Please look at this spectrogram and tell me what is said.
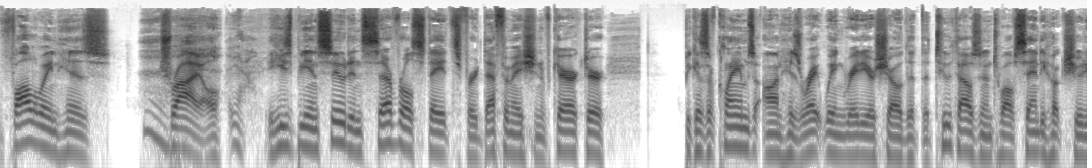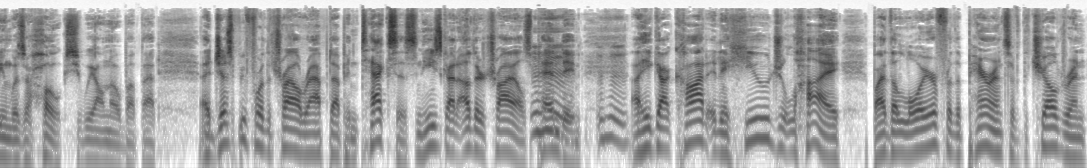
following his trial. Yeah. He's being sued in several states for defamation of character because of claims on his right wing radio show that the 2012 Sandy Hook shooting was a hoax. We all know about that. Uh, just before the trial wrapped up in Texas, and he's got other trials pending, Uh, he got caught in a huge lie by the lawyer for the parents of the children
